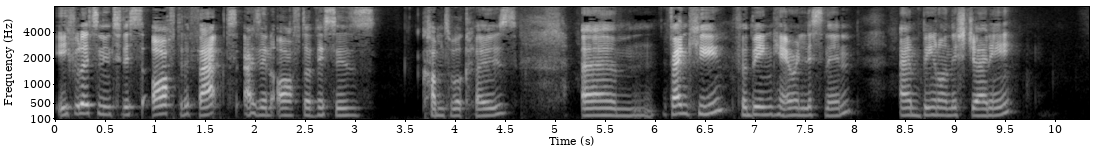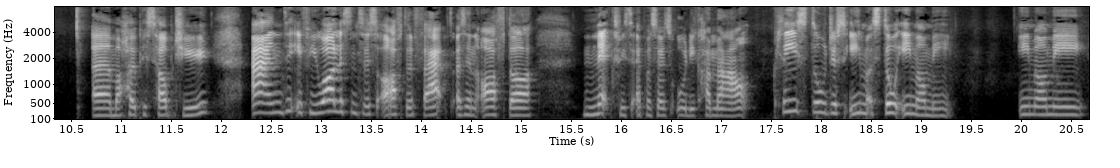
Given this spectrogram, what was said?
if you're listening to this after the fact as in after this is come to a close um, thank you for being here and listening and being on this journey. Um, I hope it's helped you. And if you are listening to this after the fact, as in after next week's episode's already come out, please still just email still email me. Email me,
